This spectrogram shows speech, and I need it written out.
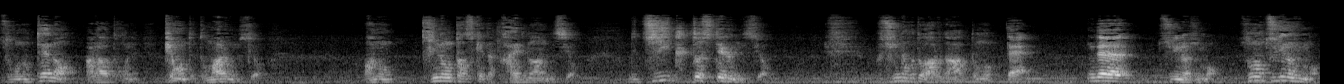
そこの手の洗うとこにピョンって止まるんですよ。あの昨日助けたカエルなんですよ。でじっとしてるんですよ。不思議なことがあるなと思って。で次の日も。その次の日も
